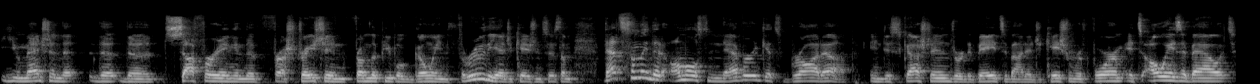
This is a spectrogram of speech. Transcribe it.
you mentioned that the the suffering and the frustration from the people going through the education system that's something that almost never gets brought up in discussions or debates about education reform. It's always about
